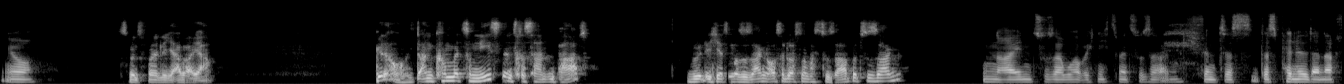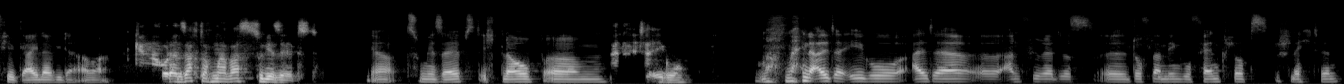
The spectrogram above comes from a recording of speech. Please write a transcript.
ja, Zumindest freundlich, aber ja. Genau, dann kommen wir zum nächsten interessanten Part. Würde ich jetzt mal so sagen, außer du hast noch was zu Sabo zu sagen. nein, zu Sabo habe ich nichts mehr zu sagen. Ich finde das, das Panel danach viel geiler wieder, aber Genau, dann sag doch mal was zu dir selbst. Ja, zu mir selbst. Ich glaube, ähm, Alter Ego. mein alter Ego, alter äh, Anführer des äh, Doflamingo Fanclubs schlechthin,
